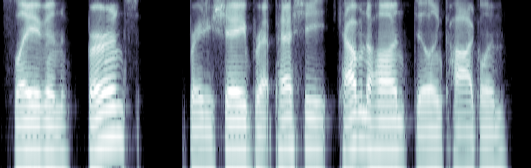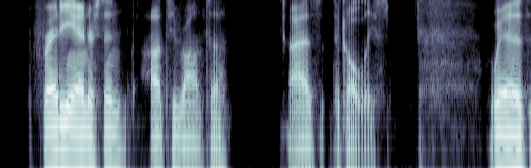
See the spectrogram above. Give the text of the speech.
Slavin Burns, Brady Skjei, Brett Pesce, Calvin de Haan, Dylan Coghlan, Freddie Andersen, Antti Raanta as the goalies with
